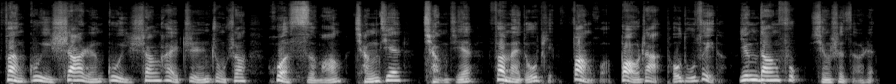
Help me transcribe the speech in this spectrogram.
犯故意杀人、故意伤害致人重伤或死亡、强奸、抢劫、贩卖毒品、放火、爆炸、投毒罪的，应当负刑事责任。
